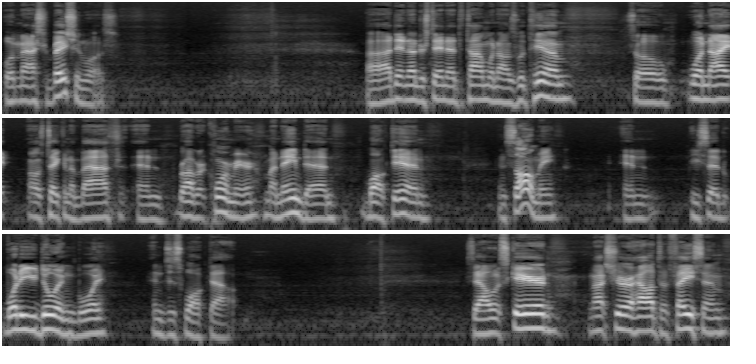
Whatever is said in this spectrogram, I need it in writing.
what masturbation was. Uh, I didn't understand at the time when I was with him. So one night I was taking a bath, and Robert Cormier, my name dad, walked in and saw me, and he said, "What are you doing, boy?" and just walked out. See, I was scared, not sure how to face him.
